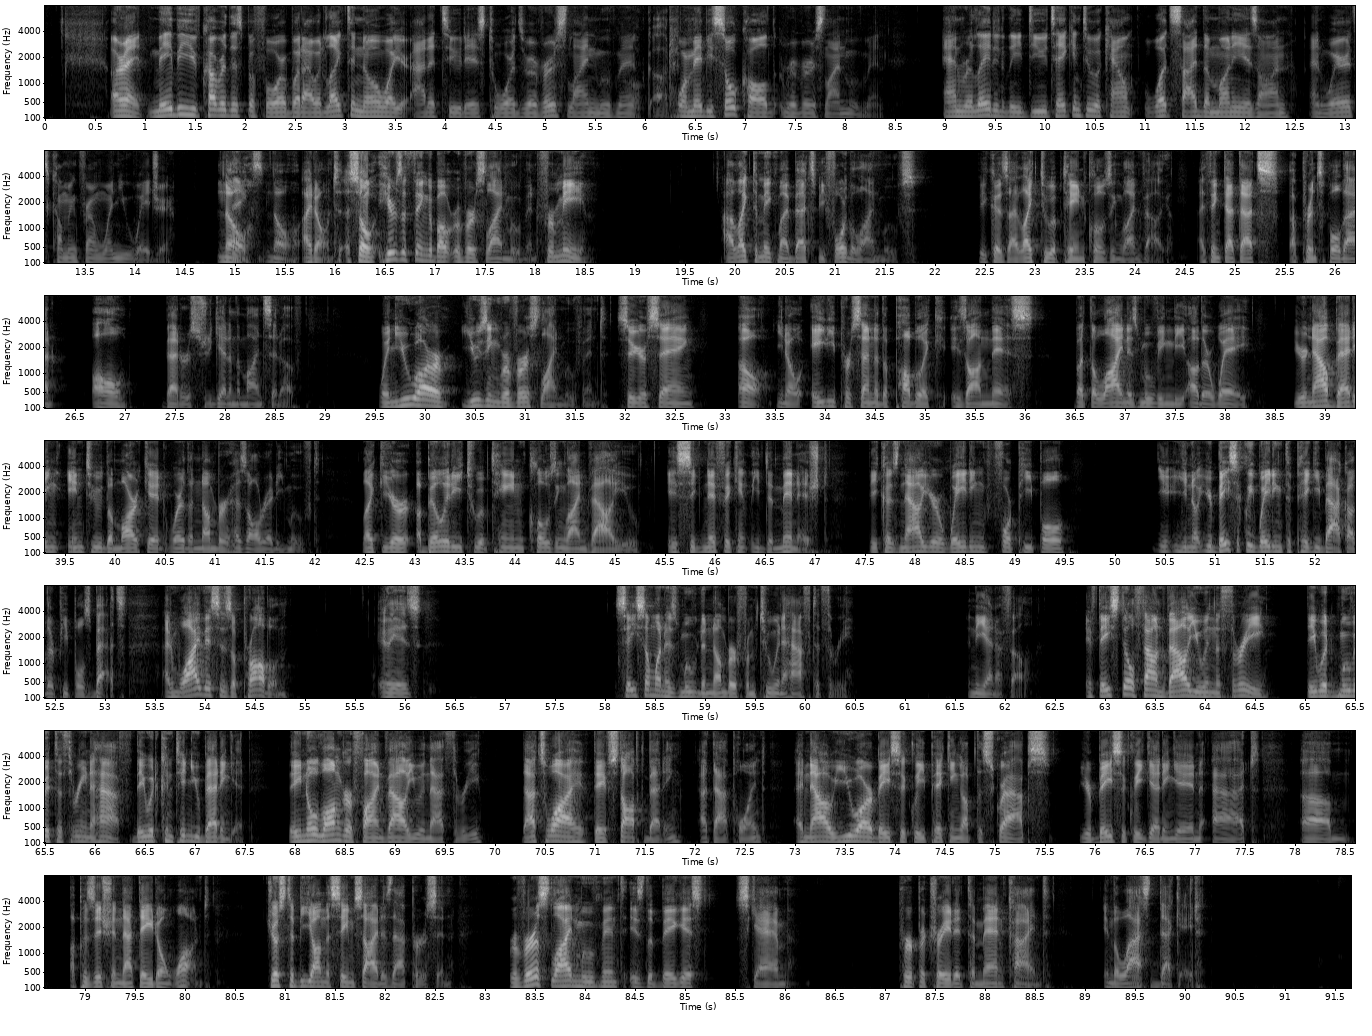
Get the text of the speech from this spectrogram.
All right, maybe you've covered this before, but I would like to know what your attitude is towards reverse line movement, oh, God. or maybe so-called reverse line movement. And relatedly, do you take into account what side the money is on and where it's coming from when you wager? No, Thanks. no, I don't. So here's the thing about reverse line movement. For me, I like to make my bets before the line moves because I like to obtain closing line value. I think that that's a principle that all bettors should get in the mindset of. When you are using reverse line movement, so you're saying, oh, you know, 80% of the public is on this, but the line is moving the other way, you're now betting into the market where the number has already moved. Like your ability to obtain closing line value is significantly diminished because now you're waiting for people you, you know you're basically waiting to piggyback other people's bets. And why this is a problem is say someone has moved a number from two and a half to three in the nfl if they still found value in the three they would move it to three and a half. They would continue betting it. They no longer find value in that three. That's why they've stopped betting at that point. and now you are basically picking up the scraps. You're basically getting in at um, a position that they don't want just to be on the same side as that person. Reverse line movement is the biggest scam perpetrated to mankind in the last decade.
